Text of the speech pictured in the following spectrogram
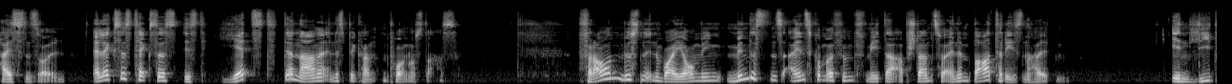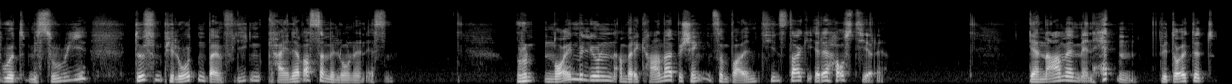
heißen sollen. Alexis Texas ist jetzt der Name eines bekannten Pornostars. Frauen müssen in Wyoming mindestens 1,5 Meter Abstand zu einem Bartriesen halten. In Leadwood, Missouri, dürfen Piloten beim Fliegen keine Wassermelonen essen. Rund 9 Millionen Amerikaner beschenken zum Valentinstag ihre Haustiere. Der Name Manhattan bedeutet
